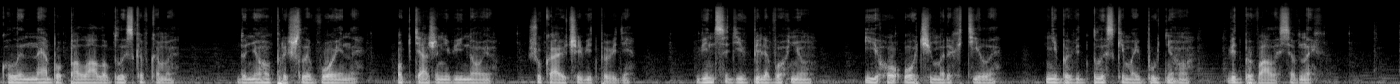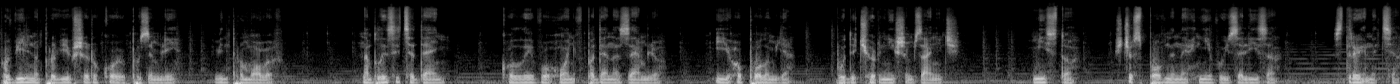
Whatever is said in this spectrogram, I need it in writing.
коли небо палало блискавками, до нього прийшли воїни, обтяжені війною, шукаючи відповіді. Він сидів біля вогню, його очі мерехтіли, ніби відблиски майбутнього відбивалися в них. Повільно провівши рукою по землі, він промовив: Наблизиться день, коли вогонь впаде на землю, і його полум'я буде чорнішим за ніч. Місто, що сповнене гніву й заліза, здригнеться,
